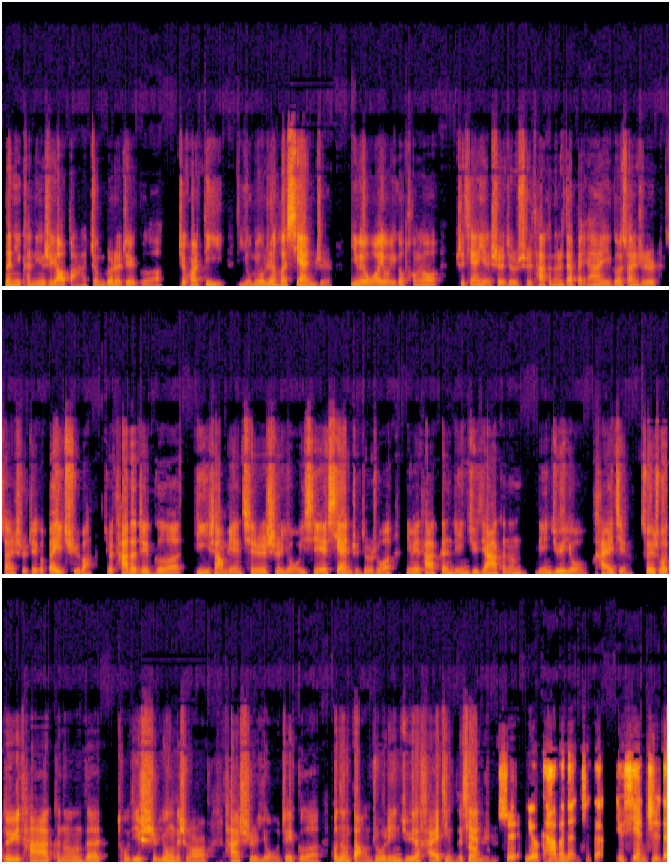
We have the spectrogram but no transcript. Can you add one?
那你肯定是要把整个的这个这块地有没有任何限制。因为我有一个朋友。之前也是，就是他可能是在北岸一个算是算是这个背区吧，就是他的这个地上边其实是有一些限制，就是说，因为他跟邻居家可能邻居有海景，所以说对于他可能的土地使用的时候，他是有这个不能挡住邻居的海景的限制，是有 covenant 的，有限制的，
